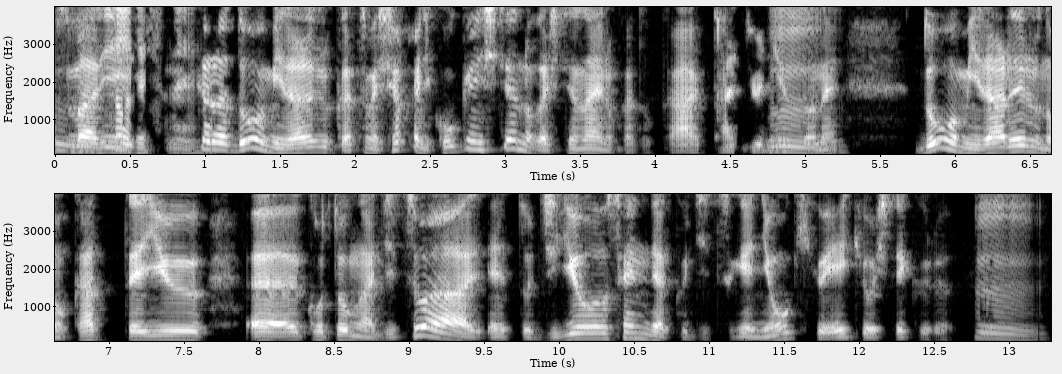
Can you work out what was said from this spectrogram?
つまうん、そうり、ですね。からどう見られるか、つまり社会に貢献してるのかしてないのかとか、単純うに言うとね。ん。どう見られるのかっていう、え、ことが実は、えっと、事業戦略実現に大きく影響してくる。うん。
